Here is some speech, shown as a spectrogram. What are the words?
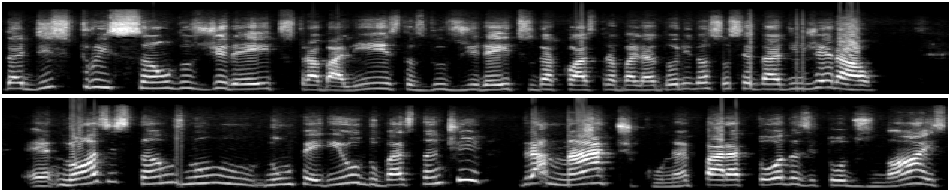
da destruição dos direitos trabalhistas, dos direitos da classe trabalhadora e da sociedade em geral. É, nós estamos num, num período bastante dramático né, para todas e todos nós,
